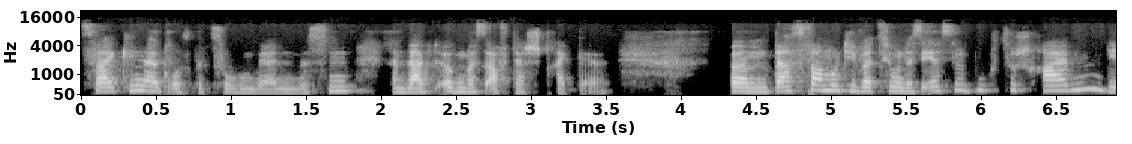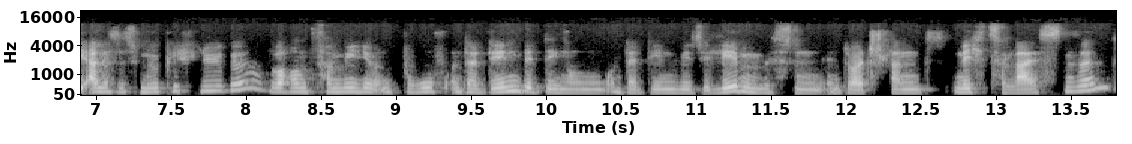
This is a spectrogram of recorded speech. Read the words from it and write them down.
zwei Kinder großgezogen werden müssen, dann bleibt irgendwas auf der Strecke. Ähm, das war Motivation, das erste Buch zu schreiben, die Alles ist möglich Lüge, warum Familie und Beruf unter den Bedingungen, unter denen wir sie leben müssen, in Deutschland nicht zu leisten sind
